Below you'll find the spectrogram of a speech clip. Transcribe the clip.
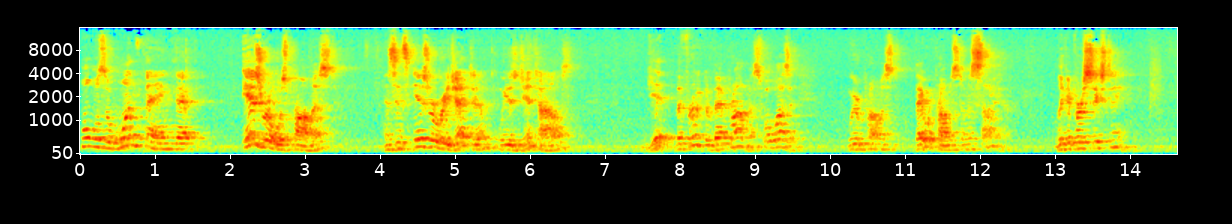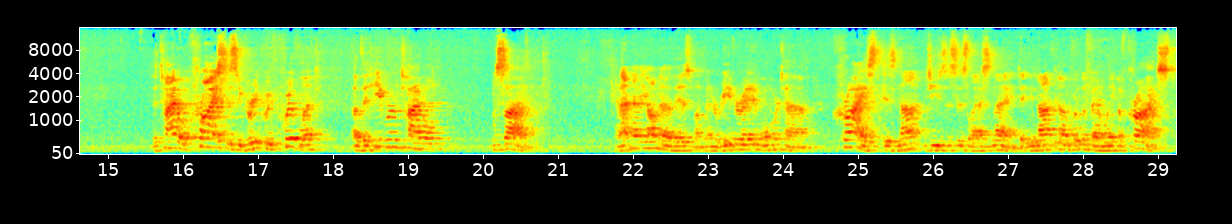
What was the one thing that Israel was promised? And since Israel rejected him, we as Gentiles get the fruit of that promise. What was it? We were promised, they were promised a Messiah. Look at verse 16. The title Christ is the Greek equivalent of the Hebrew title Messiah. And I know y'all know this, but I'm going to reiterate it one more time. Christ is not Jesus' last name. They did not come from the family of Christ.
